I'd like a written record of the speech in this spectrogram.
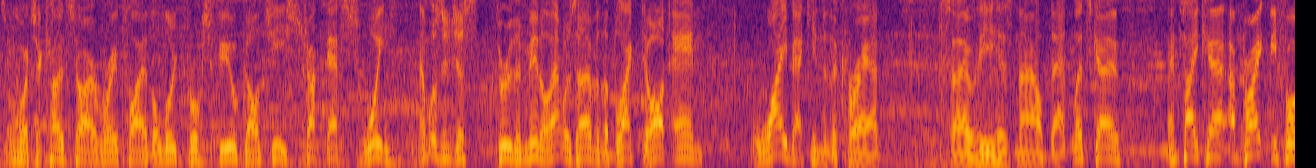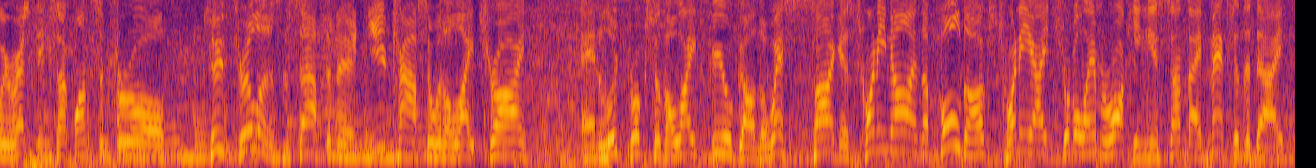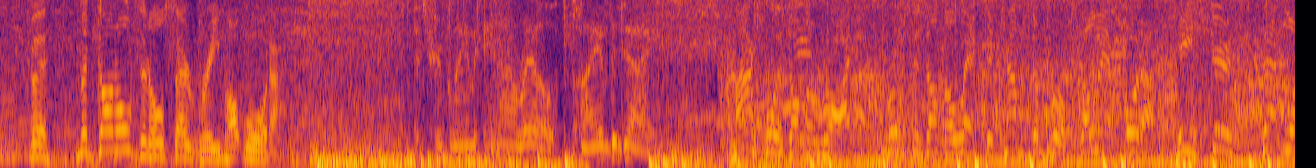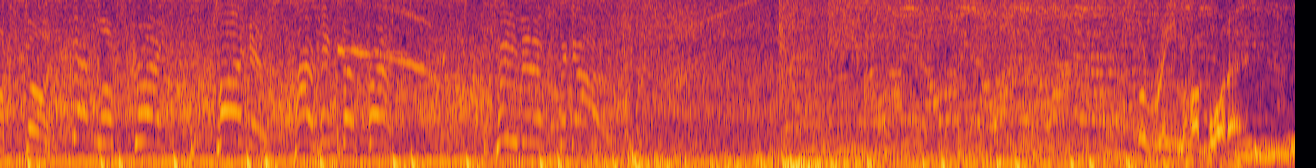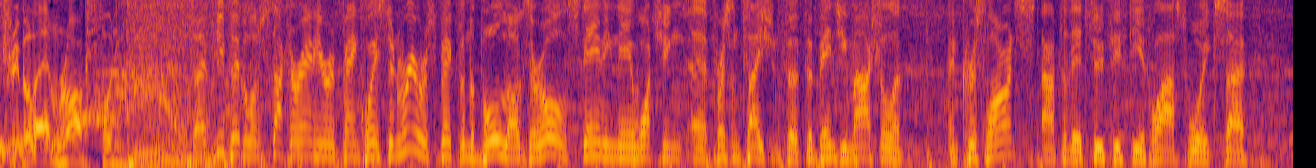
So we watch a Coates Hire replay of the Luke Brooks field goal. Gee, struck that sweet. That wasn't just through the middle, that was over the black dot and way back into the crowd. So he has nailed that. Let's go and take a, a, break before we wrap things up once and for all. Two thrillers this afternoon Newcastle with a late try. And Luke Brooks with a late field goal. The West Tigers 29, the Bulldogs 28. Triple M rocking your Sunday match of the day for McDonald's and also Rheem Hot Water. The Triple M NRL play of the day. Marshall is on the right, Brooks is on the left. It comes to Brooks, the left footer. He shoots. That looks good. That looks great. Rheem Hot Water. Triple M rocks footy. So a few people have stuck around here at Bankwest, and real respect from the Bulldogs. They're all standing there watching a presentation for, for Benji Marshall and, and Chris Lawrence after their 250th last week. So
